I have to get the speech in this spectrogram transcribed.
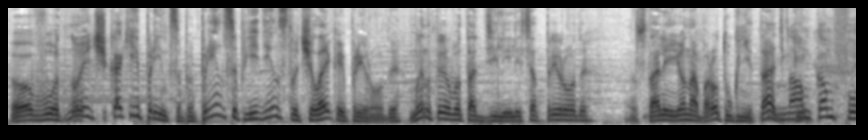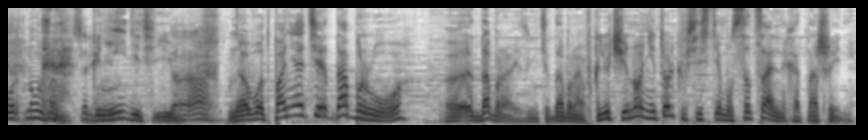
Вот. Ну и ч- какие принципы? Принцип единства человека и природы. Мы, например, вот отделились от природы. Стали ее, наоборот, угнетать. Нам комфорт нужен, Сергей. гнидить ее. Да. Вот понятие добро, э, добра, извините, добра, включено не только в систему социальных отношений,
